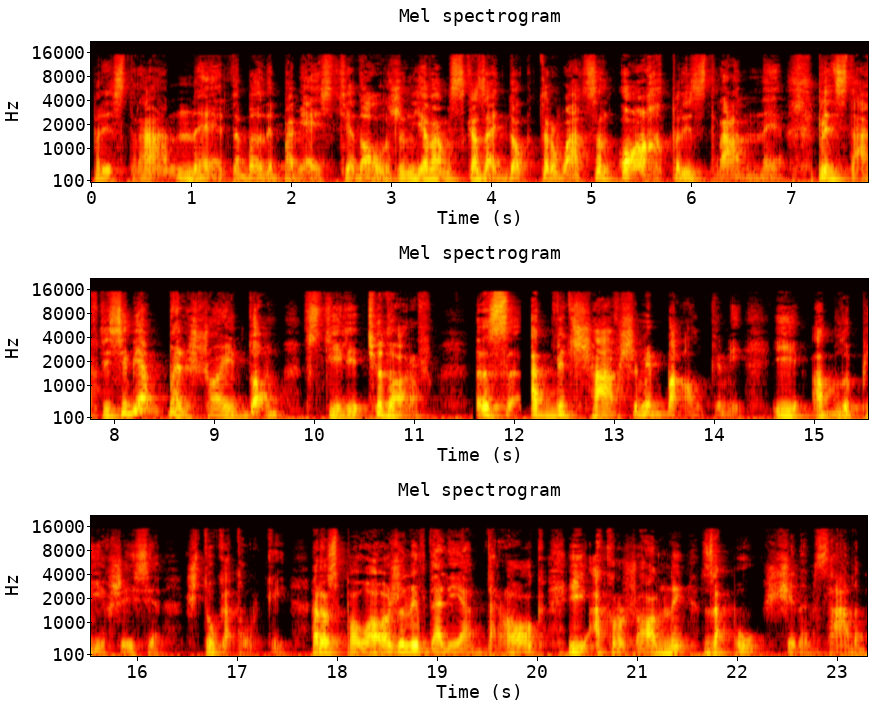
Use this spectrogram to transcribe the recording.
Пристранное это было поместье, должен я вам сказать, доктор Ватсон. Ох, пристранное! Представьте себе большой дом в стиле Тюдоров с обветшавшими балками и облупившейся штукатуркой, расположенный вдали от дорог и окруженный запущенным садом.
